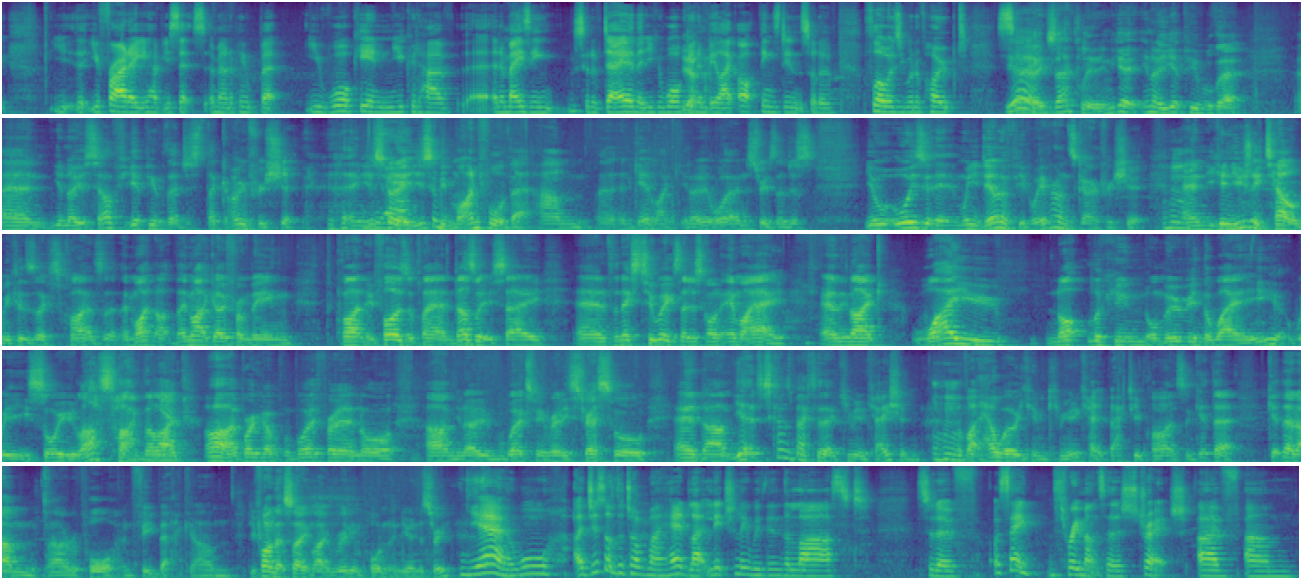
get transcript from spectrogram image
you, your Friday you have your set amount of people, but you walk in, you could have an amazing sort of day, and then you could walk in and be like, oh, things didn't sort of flow as you would have hoped. So, yeah, exactly. And you get you know you get people that, and you know yourself, you get people that just they're going through shit, and you just Yeah. gotta you just gotta be mindful of that. Um, and again, like you know, all our industries are just. You always uh, when you're dealing with people, everyone's going through shit, Mm-hmm. and you can usually tell because like clients that they might not they might go from being the client who follows the plan, does what you say, and for the next two weeks they're just gone MIA, and they're like, why are you not looking or moving the way we saw you last time. They're Yeah. like, oh, I broke up with my boyfriend, or, um, you know, work's been really stressful. And um, yeah, it just comes back to that communication of like how well you can communicate back to your clients and get that. Get that um uh, rapport and feedback. Um, do you find that something like really important in your industry? Yeah, well, uh, just off the top of my head, like literally within the last sort of, I'd say three months at a stretch, I've um,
